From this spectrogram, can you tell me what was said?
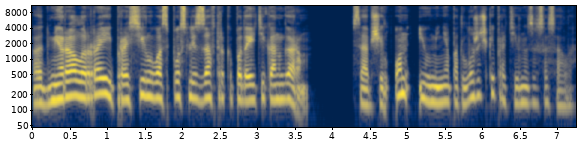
«Адмирал Рэй просил вас после завтрака подойти к ангарам», — сообщил он, и у меня под ложечкой противно засосало.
